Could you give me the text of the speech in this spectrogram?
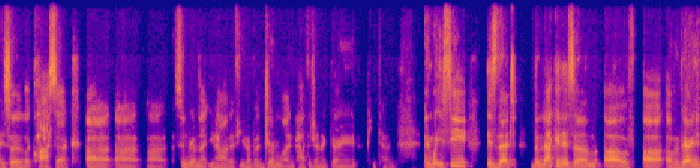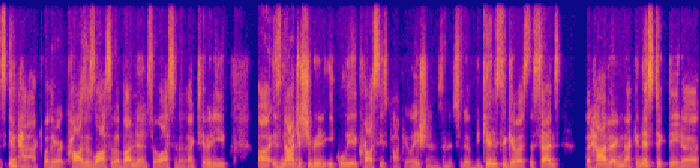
is sort of the classic uh, uh, uh, syndrome that you have if you have a germline pathogenic variant of PTEN, And what you see is that the mechanism of, uh, of a variant's impact, whether it causes loss of abundance or loss of activity, is not distributed equally across these populations. And it sort of begins to give us the sense that having mechanistic data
